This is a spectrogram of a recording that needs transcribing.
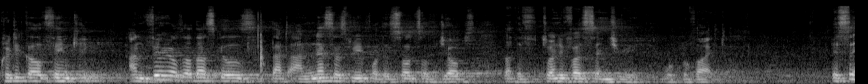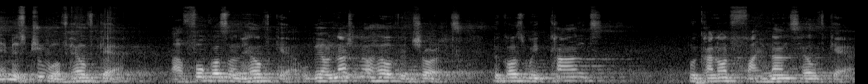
critical thinking, and various other skills that are necessary for the sorts of jobs that the 21st century will provide. The same is true of healthcare. Our focus on healthcare will be on national health insurance because we can't, we cannot finance healthcare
